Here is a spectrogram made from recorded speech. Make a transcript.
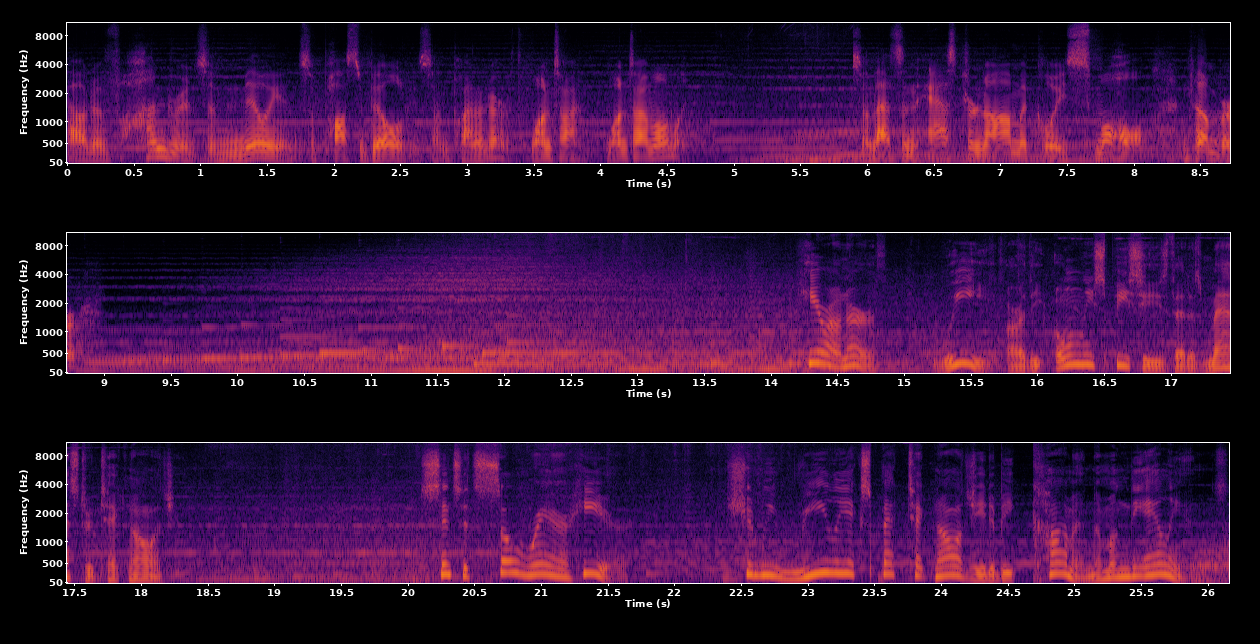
out of hundreds of millions of possibilities on planet Earth. One time, one time only. So that's an astronomically small number. Here on Earth, we are the only species that has mastered technology. Since it's so rare here, should we really expect technology to be common among the aliens?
